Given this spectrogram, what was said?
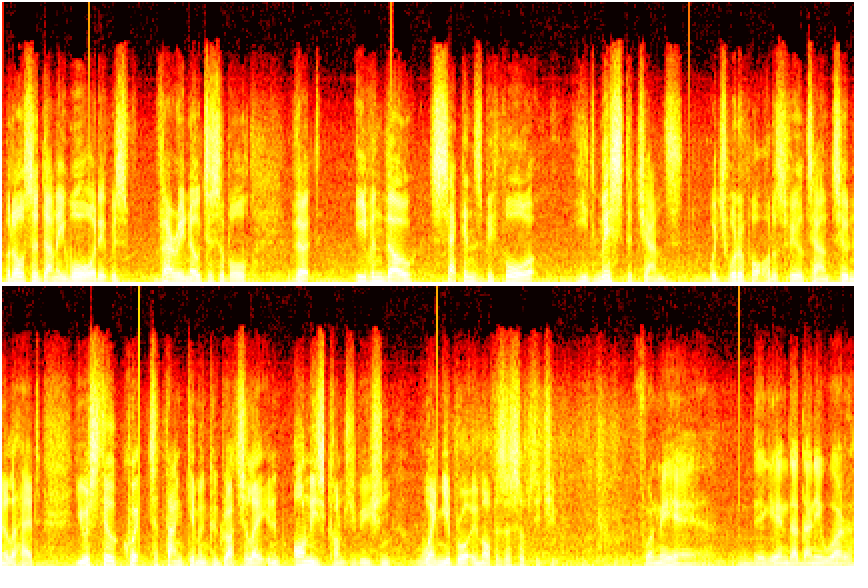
but also Danny Ward. It was very noticeable that even though seconds before he'd missed a chance, which would have put Huddersfield Town 2 0 ahead, you were still quick to thank him and congratulate him on his contribution when you brought him off as a substitute. For me, uh, the game that Danny Ward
